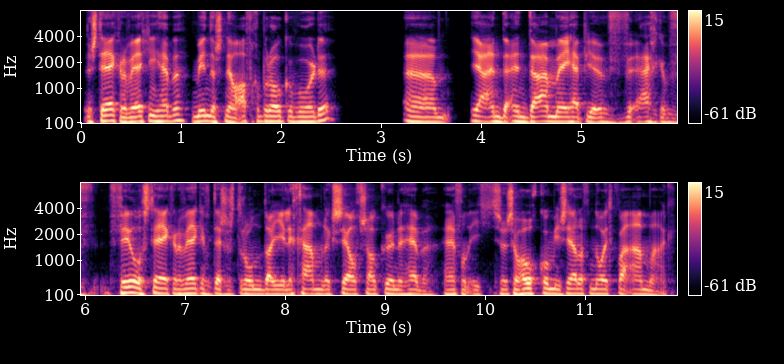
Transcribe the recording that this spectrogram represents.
een sterkere werking hebben. Minder snel afgebroken worden. Ehm, ja, en, en daarmee heb je een eigenlijk een veel sterkere werking van testosteron dan je lichamelijk zelf zou kunnen hebben. Van iets, zo, zo hoog kom je zelf nooit qua aanmaak.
